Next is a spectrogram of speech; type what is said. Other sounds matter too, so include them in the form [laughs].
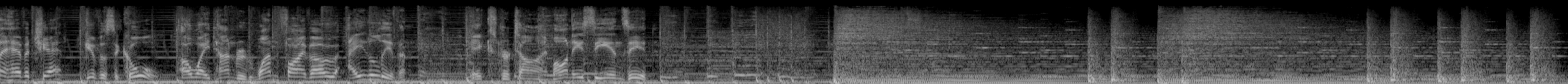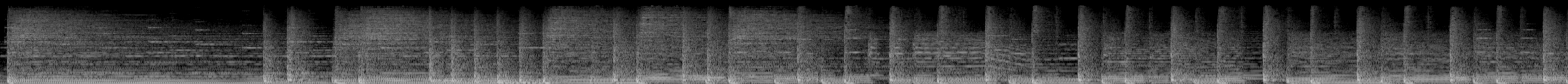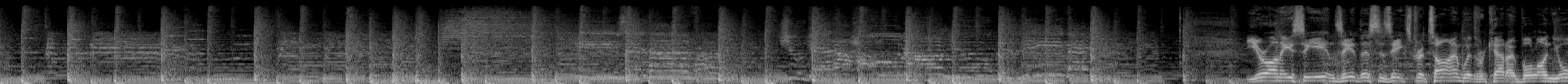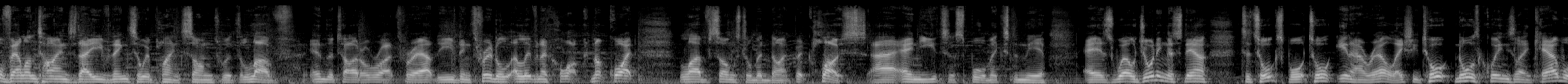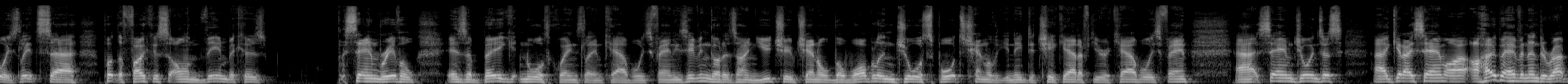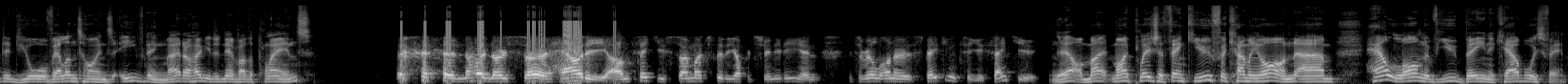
Want to have a chat? Give us a call 0800 150 811. Extra time on SENZ. You're on SENZ. This is Extra Time with Ricardo Bull on your Valentine's Day evening. So we're playing songs with love in the title right throughout the evening through till 11 o'clock. Not quite love songs till midnight, but close. Uh, and you get some sport mixed in there as well. Joining us now to talk sport, talk NRL, actually talk North Queensland Cowboys. Let's uh, put the focus on them because Sam Revel is a big North Queensland Cowboys fan. He's even got his own YouTube channel, the Wobblin' Jaw Sports channel, that you need to check out if you're a Cowboys fan. Uh, Sam joins us. Uh, g'day, Sam. I, I, hope I haven't interrupted your Valentine's evening, mate. I hope you didn't have other plans. [laughs] no, no, sir. Howdy. Um, thank you so much for the opportunity, and it's a real honour speaking to you. Thank you. Yeah, my, my pleasure. Thank you for coming on. Um, how long have you been a Cowboys fan?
